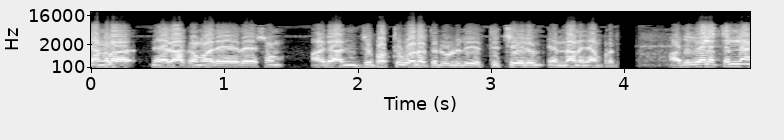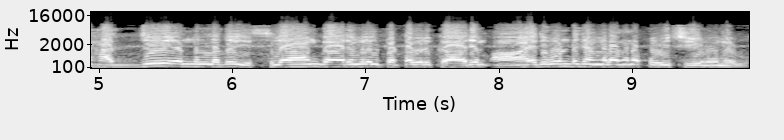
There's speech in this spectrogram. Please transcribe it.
ഞങ്ങളെ നേതാക്കന്മാർ ഏകദേശം ഒരു അഞ്ചു പത്ത് കൊല്ലത്തിനുള്ളിൽ എത്തിച്ചേരും എന്നാണ് ഞാൻ പറഞ്ഞത് അതുപോലെ തന്നെ ഹജ്ജ് എന്നുള്ളത് ഇസ്ലാം കാര്യങ്ങളിൽപ്പെട്ട ഒരു കാര്യം ആയതുകൊണ്ട് ഞങ്ങൾ അങ്ങനെ പോയി ചെയ്യണമെന്നേ ഉള്ളൂ.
